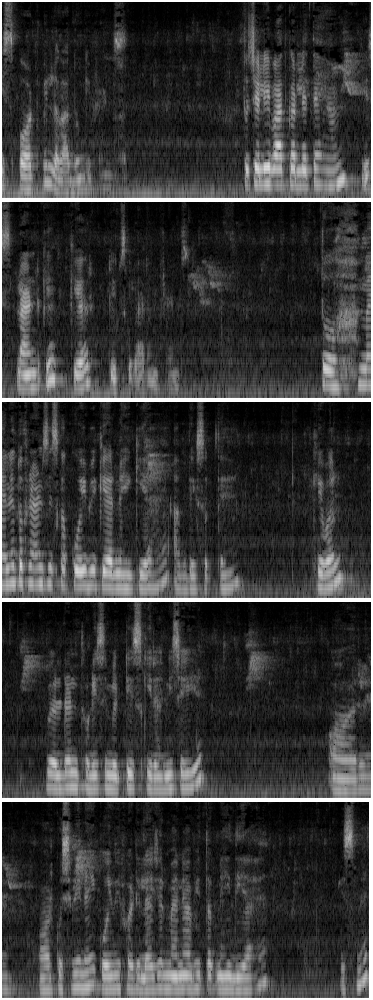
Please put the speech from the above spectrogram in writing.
इस पॉट पे लगा दूँगी फ्रेंड्स तो चलिए बात कर लेते हैं हम इस प्लांट के केयर टिप्स के बारे में फ्रेंड्स तो मैंने तो फ्रेंड्स इसका कोई भी केयर नहीं किया है। आप देख सकते हैं, केवल वेल्डन थोड़ी सी मिट्टी इसकी रहनी चाहिए। और और कुछ भी नहीं, कोई भी फर्टिलाइज़र मैंने अभी तक नहीं दिया है इसमें।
